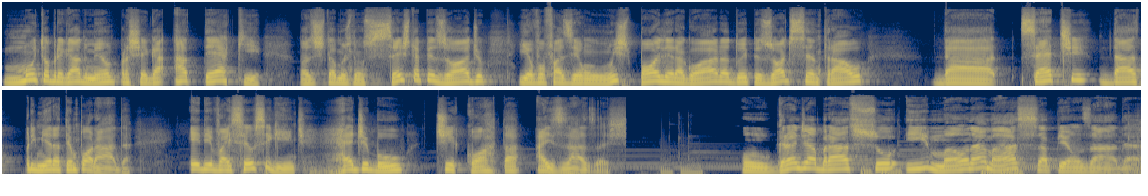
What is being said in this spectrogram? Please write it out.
Muito obrigado mesmo para chegar até aqui. Nós estamos no sexto episódio e eu vou fazer um spoiler agora do episódio central da sete da primeira temporada. Ele vai ser o seguinte: Red Bull te corta as asas. Um grande abraço e mão na massa, peãozada!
